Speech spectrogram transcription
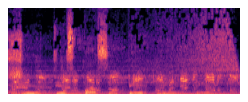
shit, this bustle, bitch.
